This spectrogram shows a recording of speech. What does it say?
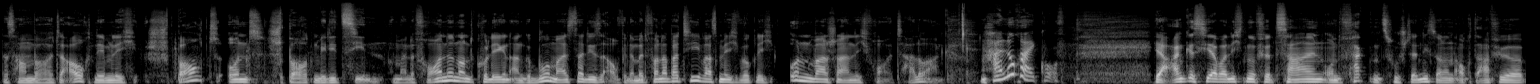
das haben wir heute auch, nämlich Sport und Sportmedizin. Und meine Freundin und Kollegin Anke Burmeister, die ist auch wieder mit von der Partie, was mich wirklich unwahrscheinlich freut. Hallo Anke. Hallo, Reiko. Ja, Anke ist hier aber nicht nur für Zahlen und Fakten zuständig, sondern auch dafür,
